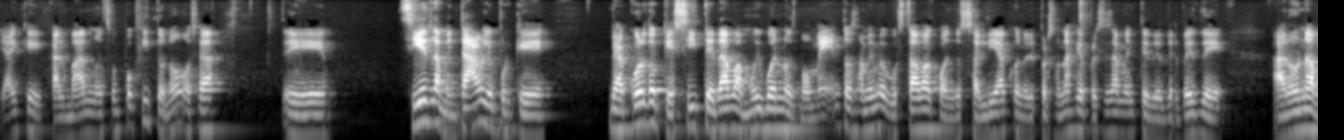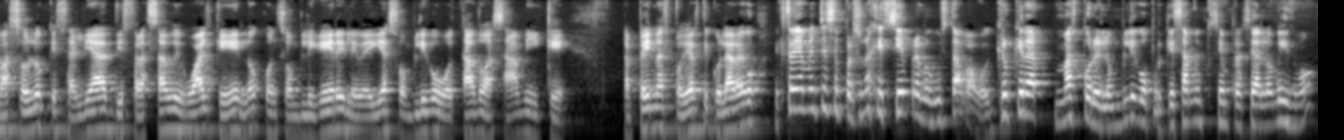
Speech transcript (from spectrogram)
ya hay que calmarnos un poquito, ¿no? O sea, eh, sí es lamentable porque me acuerdo que sí te daba muy buenos momentos. A mí me gustaba cuando salía con el personaje precisamente de Derbez de Arona Basolo, que salía disfrazado igual que él, ¿no? Con su ombliguera y le veía su ombligo botado a Sammy que apenas podía articular algo. Extrañamente ese personaje siempre me gustaba, güey. Creo que era más por el ombligo, porque Sammy siempre hacía lo mismo,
